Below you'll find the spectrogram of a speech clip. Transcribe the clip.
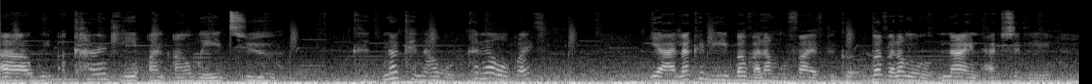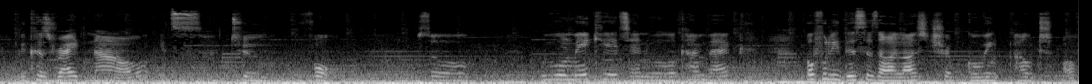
uh, we are currently on our way to not canal walk canal walk right yeah luckily bavala 5 because bavala 9 actually because right now it's 2 4 so we will make it and we will come back. Hopefully this is our last trip going out of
